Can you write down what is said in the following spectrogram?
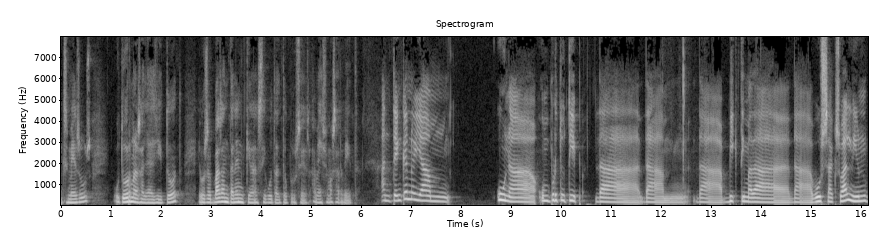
X mesos, ho tornes a llegir tot, llavors vas entenent quin ha sigut el teu procés. A mi això m'ha servit. Entenc que no hi ha mm, una, un prototip de, de, de víctima d'abús sexual ni, un,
